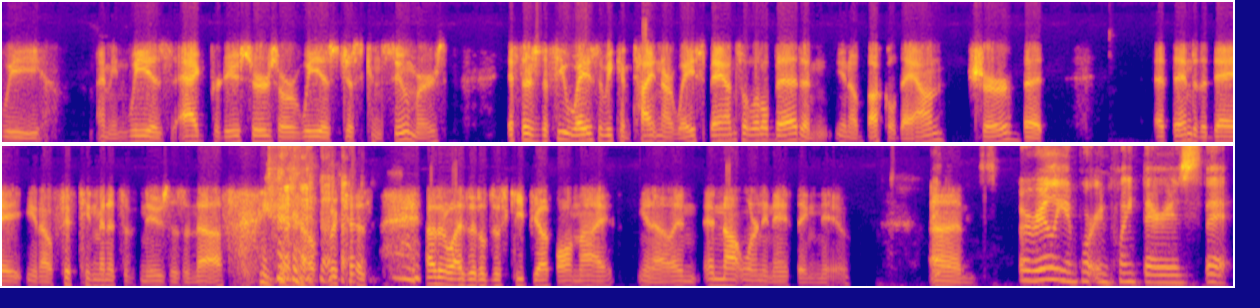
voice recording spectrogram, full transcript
we i mean we as ag producers or we as just consumers if there's a few ways that we can tighten our waistbands a little bit and you know buckle down sure, but at the end of the day, you know, 15 minutes of news is enough, you know, because otherwise it'll just keep you up all night, you know, and and not learning anything new. Um, a really important point there is that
